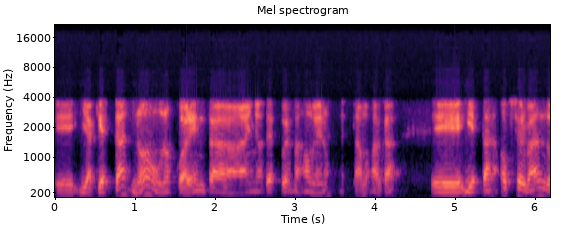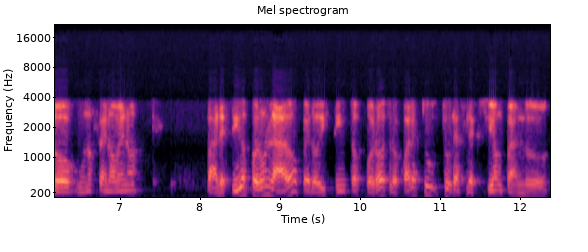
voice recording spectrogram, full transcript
Eh, y aquí estás, ¿no? Unos 40 años después, más o menos, estamos acá, eh, y estás observando unos fenómenos parecidos por un lado, pero distintos por otro. ¿Cuál es tu, tu reflexión cuando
